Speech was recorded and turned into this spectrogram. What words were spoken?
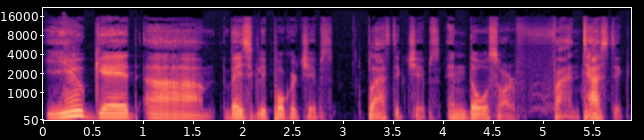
you get um, basically poker chips, plastic chips, and those are fantastic.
